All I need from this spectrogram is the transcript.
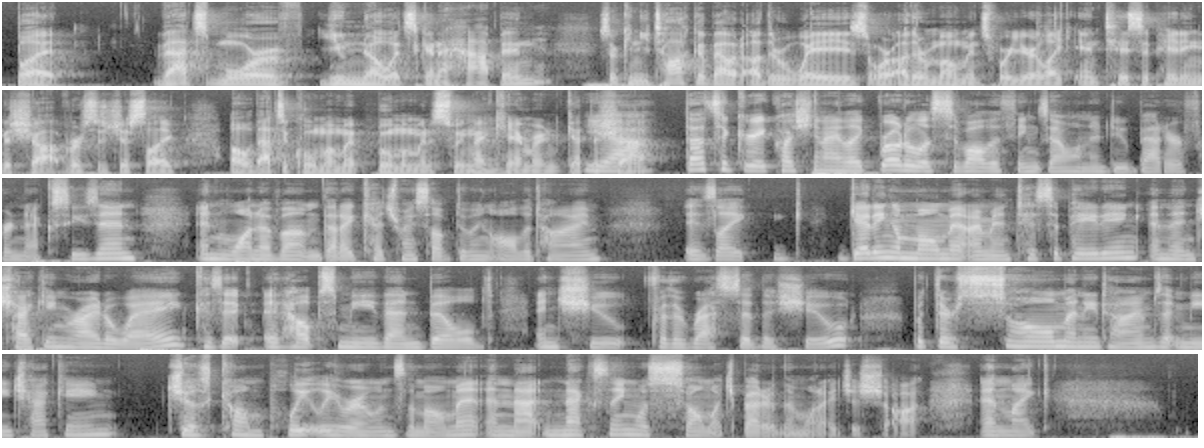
But that's more of you know it's going to happen. So can you talk about other ways or other moments where you're like anticipating the shot versus just like, oh, that's a cool moment. Boom, I'm going to swing my mm. camera and get the shot. yeah, shot. that's a great question. I like wrote a list of all the things I want to do better for next season, and one of them that I catch myself doing all the time is like g- getting a moment I'm anticipating and then checking right away because it, it helps me then build and shoot for the rest of the shoot. But there's so many times that me checking just completely ruins the moment and that next thing was so much better than what I just shot. And like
